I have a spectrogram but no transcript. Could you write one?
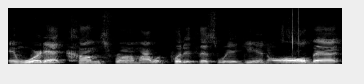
And where that comes from, I would put it this way again, all that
